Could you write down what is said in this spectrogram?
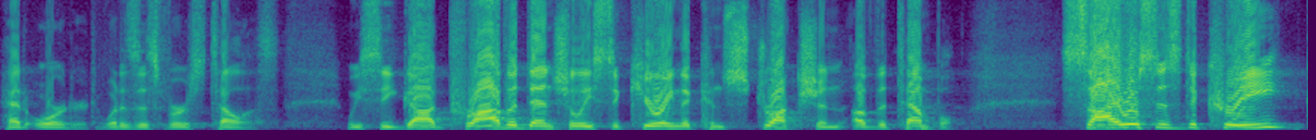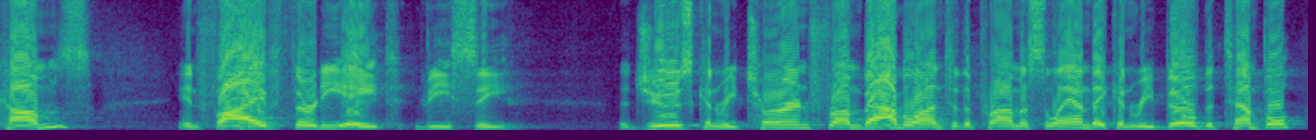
had ordered. What does this verse tell us? We see God providentially securing the construction of the temple. Cyrus's decree comes in 538 BC. The Jews can return from Babylon to the promised land, they can rebuild the temple.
